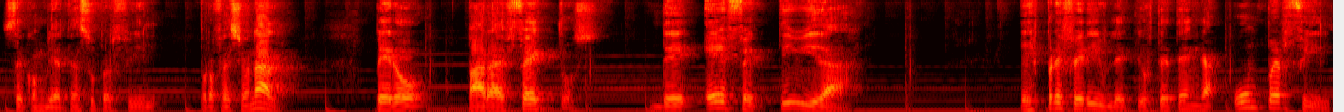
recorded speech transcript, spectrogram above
se convierta en su perfil profesional, pero para efectos de efectividad, es preferible que usted tenga un perfil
